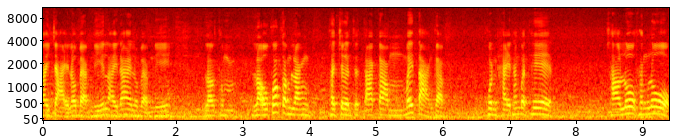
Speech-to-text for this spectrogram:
รายจ่ายเราแบบนี้รายได้เราแบบนี้ เราทำเราก็กำลัง ผชิญชะตากรรมไม่ต่างกับคนไทยทั้งประเทศ ชาวโลกทั้งโลก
